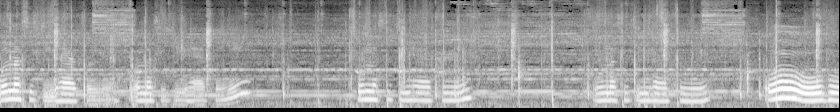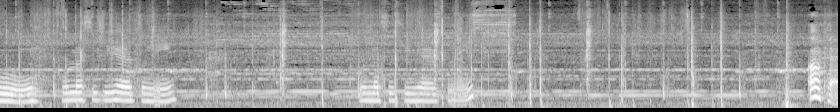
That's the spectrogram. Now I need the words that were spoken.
What message do you have for me? What message do you have for me? What message do you have for me? What message do you have for me? Oh, what message do you have for me? What message do you have for me? Okay,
